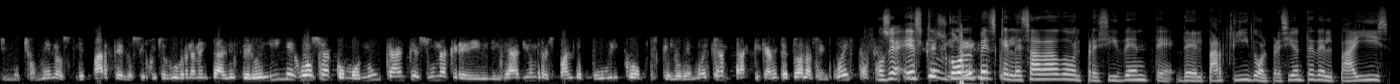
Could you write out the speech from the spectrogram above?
y mucho menos de parte de los circuitos gubernamentales, pero el INE goza como nunca antes una credibilidad y un respaldo público pues, que lo demuestran prácticamente todas las encuestas. O sea, estos golpes que les ha dado el presidente del partido, el presidente del país,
